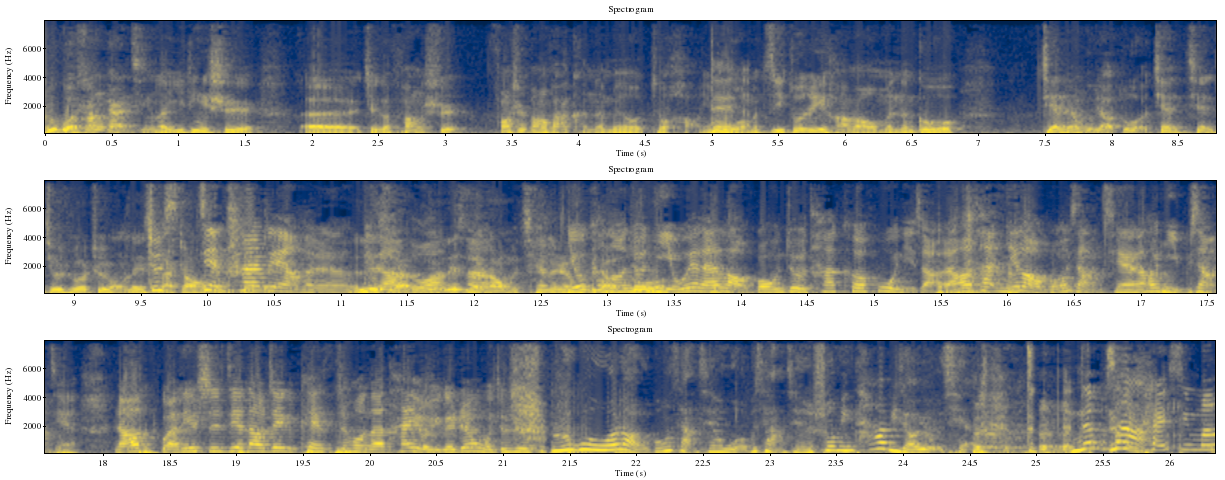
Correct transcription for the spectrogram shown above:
如果伤感情了，一定是呃这个方式方式方法可能没有做好，因为我们自己做这一行嘛，我们能够见的人会比较多，见见就是说这种类似就来找我见们签的，他这样的人比类似来较多，类似来找我嗯们签的人有可。能就你未来嗯老公就是他客户，你知道，然后他你老公想签，然后你不想签，然后管律师接到这个 case 之后呢，他有一个任务就是，如果我老公想签，我不想签，说明他比较有钱。那不是很开心吗？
